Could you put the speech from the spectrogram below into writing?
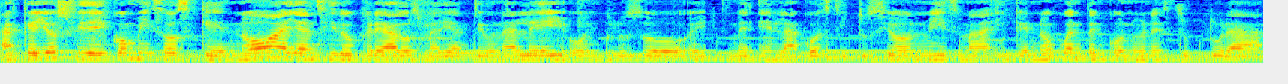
aquellos fideicomisos que no hayan sido creados mediante una ley o incluso eh, en la constitución misma y que no cuenten con una estructura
